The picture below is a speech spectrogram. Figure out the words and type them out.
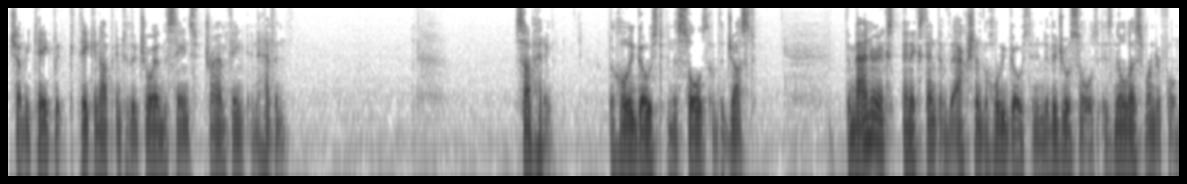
shall be take, taken up into the joy of the saints, triumphing in heaven. Subheading The Holy Ghost in the Souls of the Just. The manner and extent of the action of the Holy Ghost in individual souls is no less wonderful,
